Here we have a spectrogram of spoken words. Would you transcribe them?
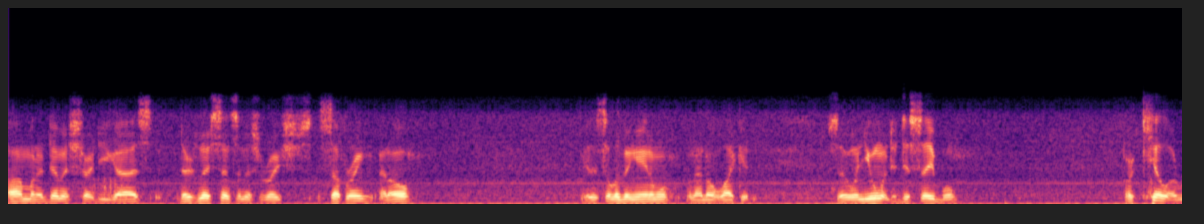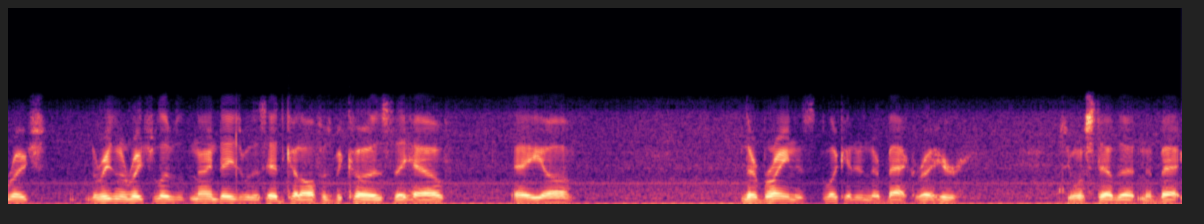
I'm going to demonstrate to you guys. There's no sense in this roach suffering at all. It's a living animal, and I don't like it. So when you want to disable or kill a roach, the reason a roach lives nine days with his head cut off is because they have a uh, their brain is located in their back right here. So you want to stab that in the back,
